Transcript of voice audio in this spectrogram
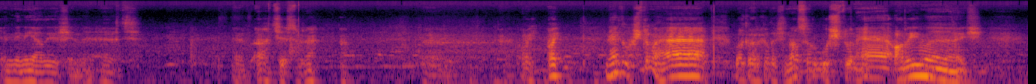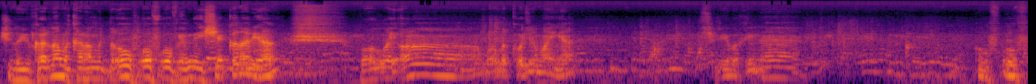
Kendini yalıyor şimdi. Evet. Evet. Ah cesur ha. Ah. Ee, Ay ay. Nerede uçtu mu? He. Bak arkadaş nasıl uçtun? He arıymış. Şurada yukarıda ama karanlıkta of of of hem de eşek kadar ya. Vallahi ana vallahi kocaman ya. Şuraya bakayım he. Of of.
